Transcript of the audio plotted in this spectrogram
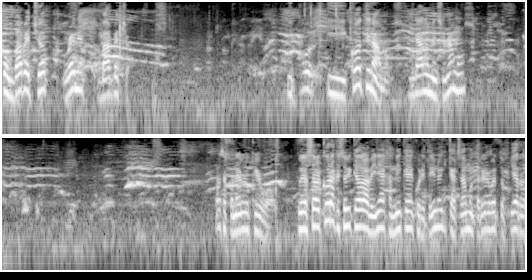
con Barbershop, Rennet Barbershop. Y, y continuamos, ya lo mencionamos. Vamos a ponerlo que wow. Cuya Salcora, que está ubicado en la avenida Jamín, calle 41, y Calzada Monterrey, Roberto Fierro.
